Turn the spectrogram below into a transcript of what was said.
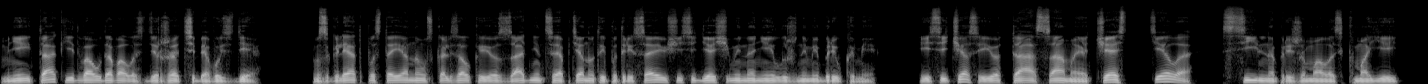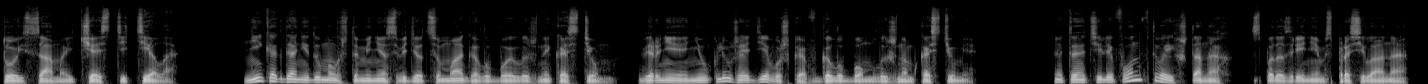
Мне и так едва удавалось держать себя в узде. Взгляд постоянно ускользал к ее заднице, обтянутой потрясающе сидящими на ней лыжными брюками. И сейчас ее та самая часть тела сильно прижималась к моей той самой части тела. Никогда не думал, что меня сведет с ума голубой лыжный костюм. Вернее, неуклюжая девушка в голубом лыжном костюме. «Это телефон в твоих штанах?» — с подозрением спросила она.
